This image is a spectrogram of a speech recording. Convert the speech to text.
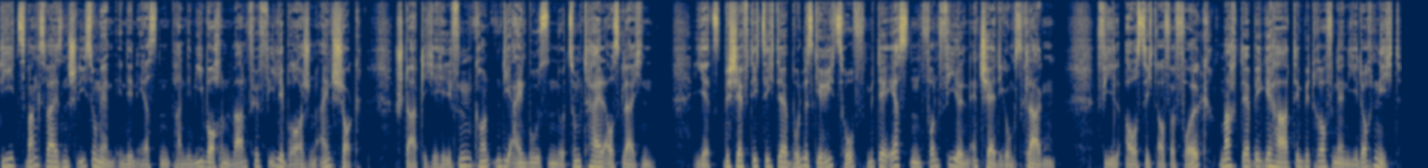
Die zwangsweisen Schließungen in den ersten Pandemiewochen waren für viele Branchen ein Schock. Staatliche Hilfen konnten die Einbußen nur zum Teil ausgleichen. Jetzt beschäftigt sich der Bundesgerichtshof mit der ersten von vielen Entschädigungsklagen. Viel Aussicht auf Erfolg macht der BGH den Betroffenen jedoch nicht.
